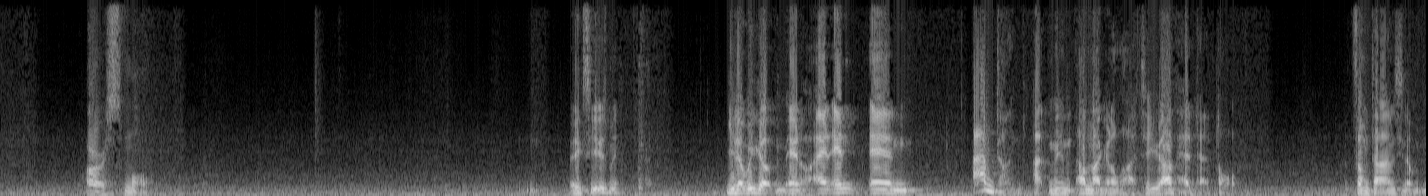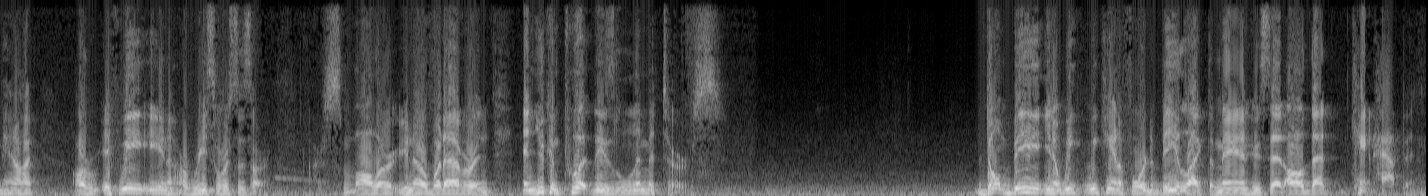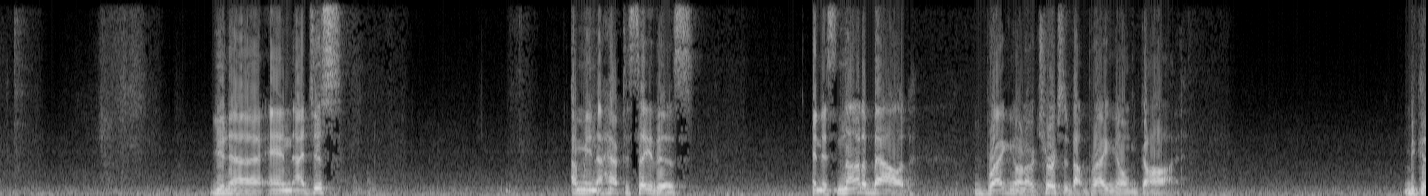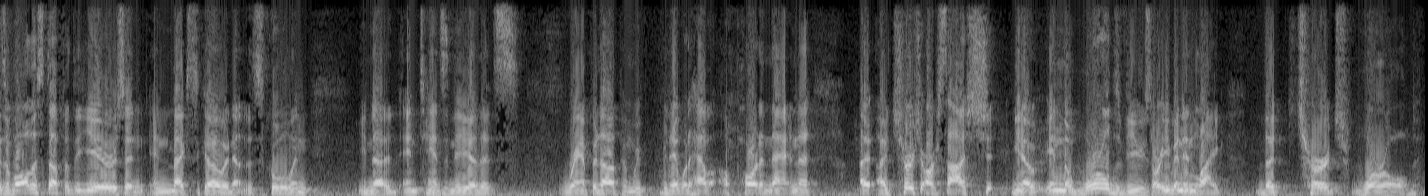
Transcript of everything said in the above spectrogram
are small. Excuse me? You know, we go, and, and, and, I've done, I mean, I'm not going to lie to you, I've had that thought. Sometimes, you know, man, our, our, if we, you know, our resources are, are smaller, you know, whatever, and, and you can put these limiters don't be, you know, we, we can't afford to be like the man who said, oh, that can't happen. You know, and I just, I mean, I have to say this, and it's not about bragging on our church, it's about bragging on God. Because of all the stuff of the years in, in Mexico and at the school in, you know, in Tanzania that's ramping up, and we've been able to have a part in that. And a, a, a church our size, sh- you know, in the world's views, or even in like the church world,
